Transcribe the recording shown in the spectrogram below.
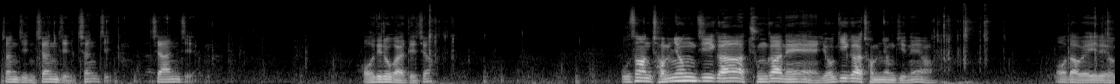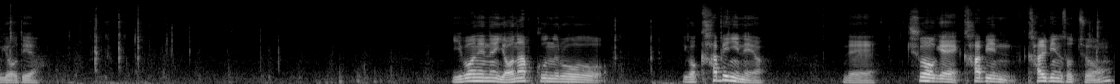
전진 전진 전진 전진. 어디로 가야 되죠? 우선 점령지가 중간에 여기가 점령지네요. 어 나 왜 이래? 여기 어디야 이번에는 연합군으로 이거 카빈이네요. 네 추억의 카빈 칼빈 소총.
